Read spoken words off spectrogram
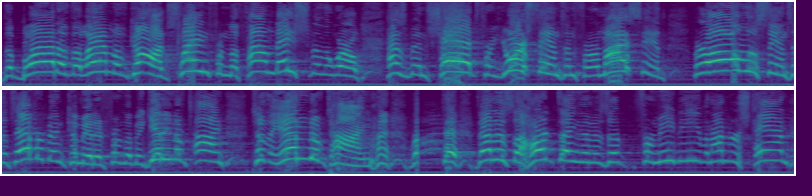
The blood of the Lamb of God, slain from the foundation of the world, has been shed for your sins and for my sins, for all the sins that's ever been committed from the beginning of time to the end of time. Right? That, is the hard thing that is for me to even understand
